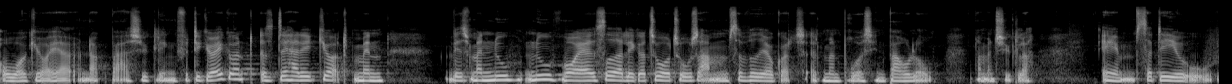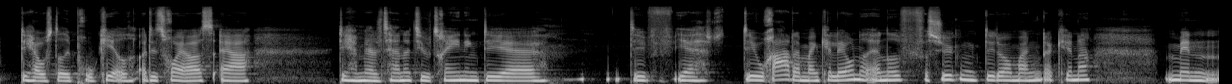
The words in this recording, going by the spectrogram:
overgjorde jeg nok bare cyklingen. For det gjorde ikke ondt, altså det har det ikke gjort, men hvis man nu, nu hvor jeg sidder og lægger to og to sammen, så ved jeg jo godt, at man bruger sin baglov, når man cykler. Øhm, så det, er jo, det har jo stadig provokeret, og det tror jeg også er, det her med alternativ træning, det er, det, ja, det er jo rart, at man kan lave noget andet for cyklen. Det er der jo mange, der kender. Men,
